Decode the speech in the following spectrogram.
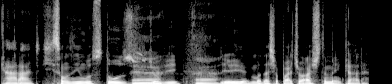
caralho, que somzinho gostoso É, de ouvir. é. E aí, modéstia à parte, eu acho também, cara.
